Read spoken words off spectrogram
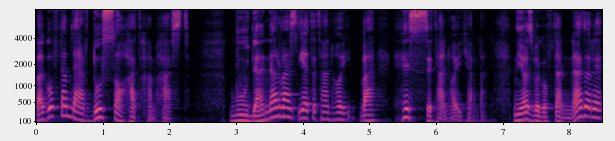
و گفتم در دو ساحت هم هست. بودن در وضعیت تنهایی و حس تنهایی کردن. نیاز به گفتن نداره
